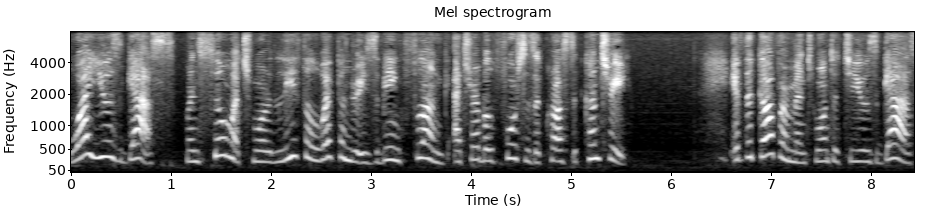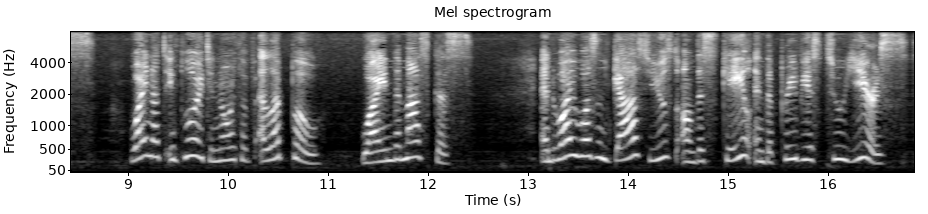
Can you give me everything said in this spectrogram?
why use gas when so much more lethal weaponry is being flung at rebel forces across the country? If the government wanted to use gas, why not employ it in north of Aleppo? Why in Damascus? And why wasn't gas used on this scale in the previous two years?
